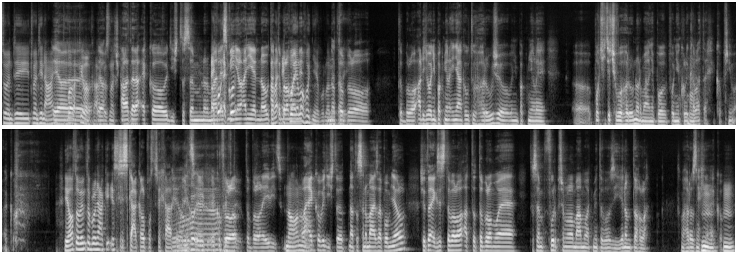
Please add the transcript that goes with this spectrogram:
2029? Jo, to byla jo, taky velká jo. jako značka. Ale teda Eko, vidíš, to jsem normálně Eko- nezmínil Eko- ani jednou, tak ale to bylo Eko moje... jelo hodně, podle mě No to tady. bylo, to bylo, a teď oni pak měli i nějakou tu hru, že jo, oni pak měli uh, počítačovou hru normálně po, po několika Hmm. letech, jako přímo, jako Jo, to vím, to byl nějaký, si jasný. skákal po střechách. Jo, jako, jako, jako to, bylo, 50. to bylo nejvíc. No, no. Ale jako vidíš, to, na to jsem normálně zapomněl, že to existovalo a to, to bylo moje, to jsem furt přemluvil mámu, ať mi to vozí, jenom tohle. Jsem hrozně chtěl, Hmm, jako. hmm.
